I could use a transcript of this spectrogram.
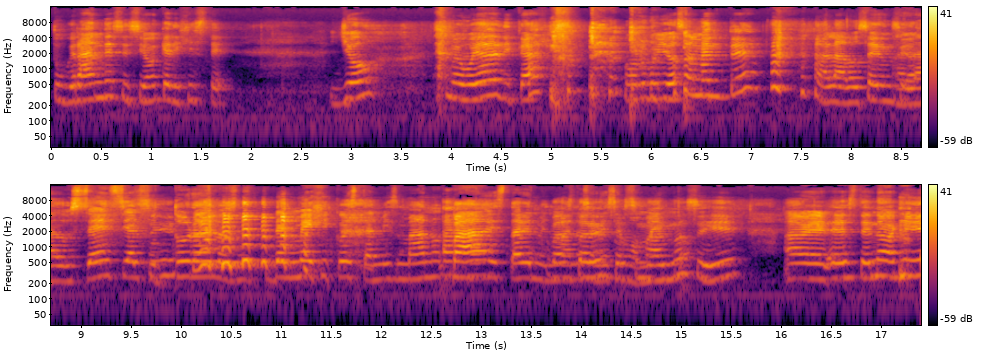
tu gran decisión que dijiste, yo me voy a dedicar orgullosamente a la docencia. A la docencia, el futuro de los, del México está en mis manos, va a estar en mis manos en, ese momento. Manos, sí. A ver, este, no, aquí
